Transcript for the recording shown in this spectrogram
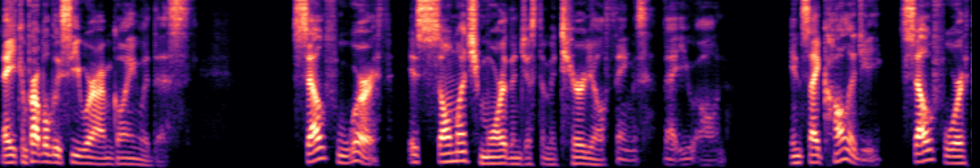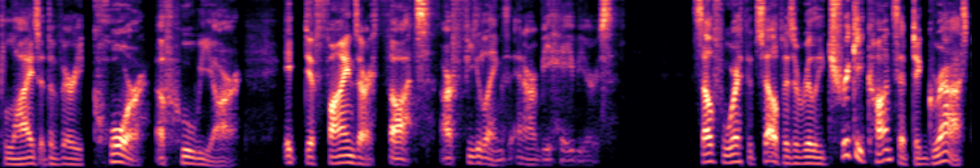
Now, you can probably see where I'm going with this. Self worth is so much more than just the material things that you own. In psychology, self worth lies at the very core of who we are. It defines our thoughts, our feelings, and our behaviors. Self worth itself is a really tricky concept to grasp,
